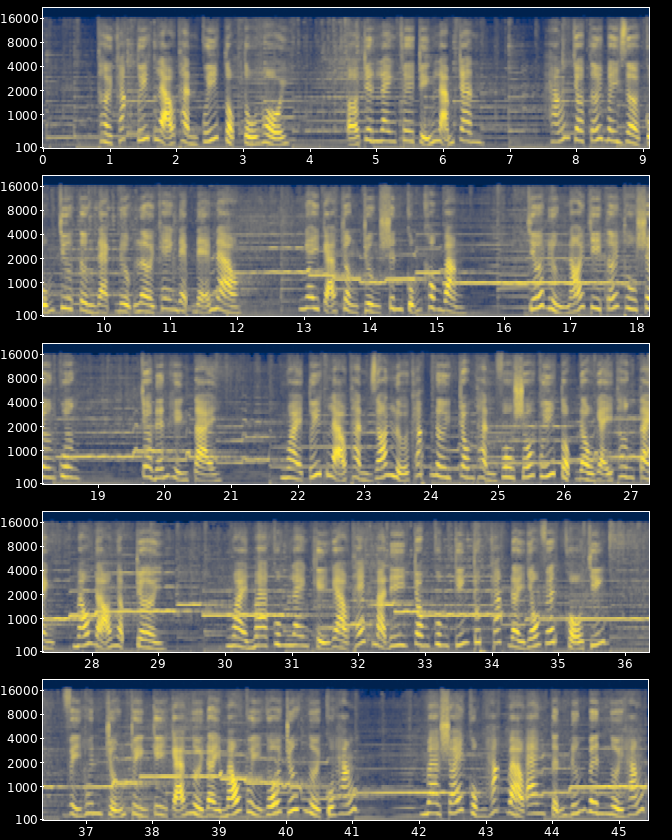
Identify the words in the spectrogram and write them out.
Thời khắc tuyết lão thành quý tộc tụ hội. Ở trên lan phê triển lãm tranh, Hắn cho tới bây giờ cũng chưa từng đạt được lời khen đẹp đẽ nào. Ngay cả Trần Trường Sinh cũng không bằng. Chớ đừng nói chi tới Thu Sơn Quân. Cho đến hiện tại, Ngoài tuyết lão thành gió lửa khắp nơi Trong thành vô số quý tộc đầu gãy thân tàn, Máu đỏ ngập trời. Ngoài ma cung lan kỵ gào thét mà đi, Trong cung kiến trúc khắc đầy dấu vết khổ chiến. Vị huynh trưởng truyền kỳ cả người đầy máu quỳ gối trước người của hắn. Ma xoáy cùng hắc vào an tĩnh đứng bên người hắn.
